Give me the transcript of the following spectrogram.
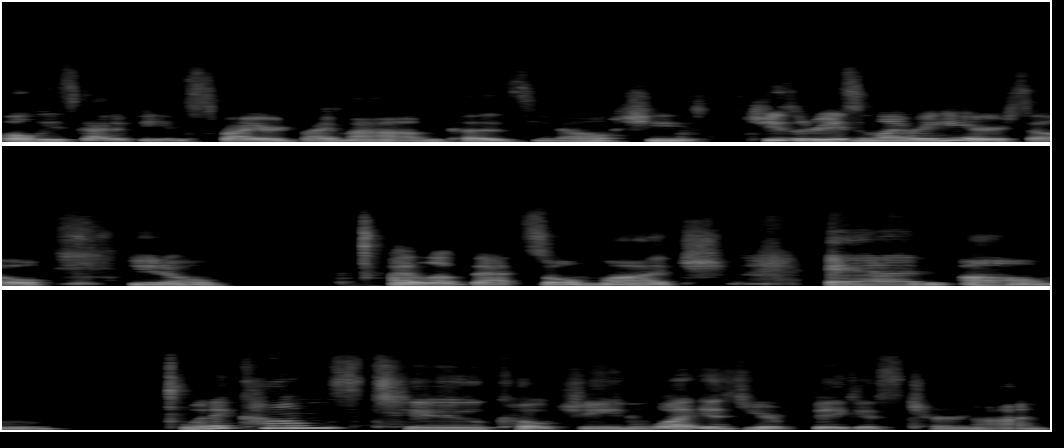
Always got to be inspired by mom because, you know, she's she's the reason why we're here. So, you know, I love that so much. And um when it comes to coaching, what is your biggest turn on?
